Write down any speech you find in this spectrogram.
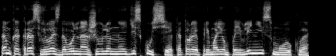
там как раз велась довольно оживленная дискуссия, которая при моем появлении смолкла.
